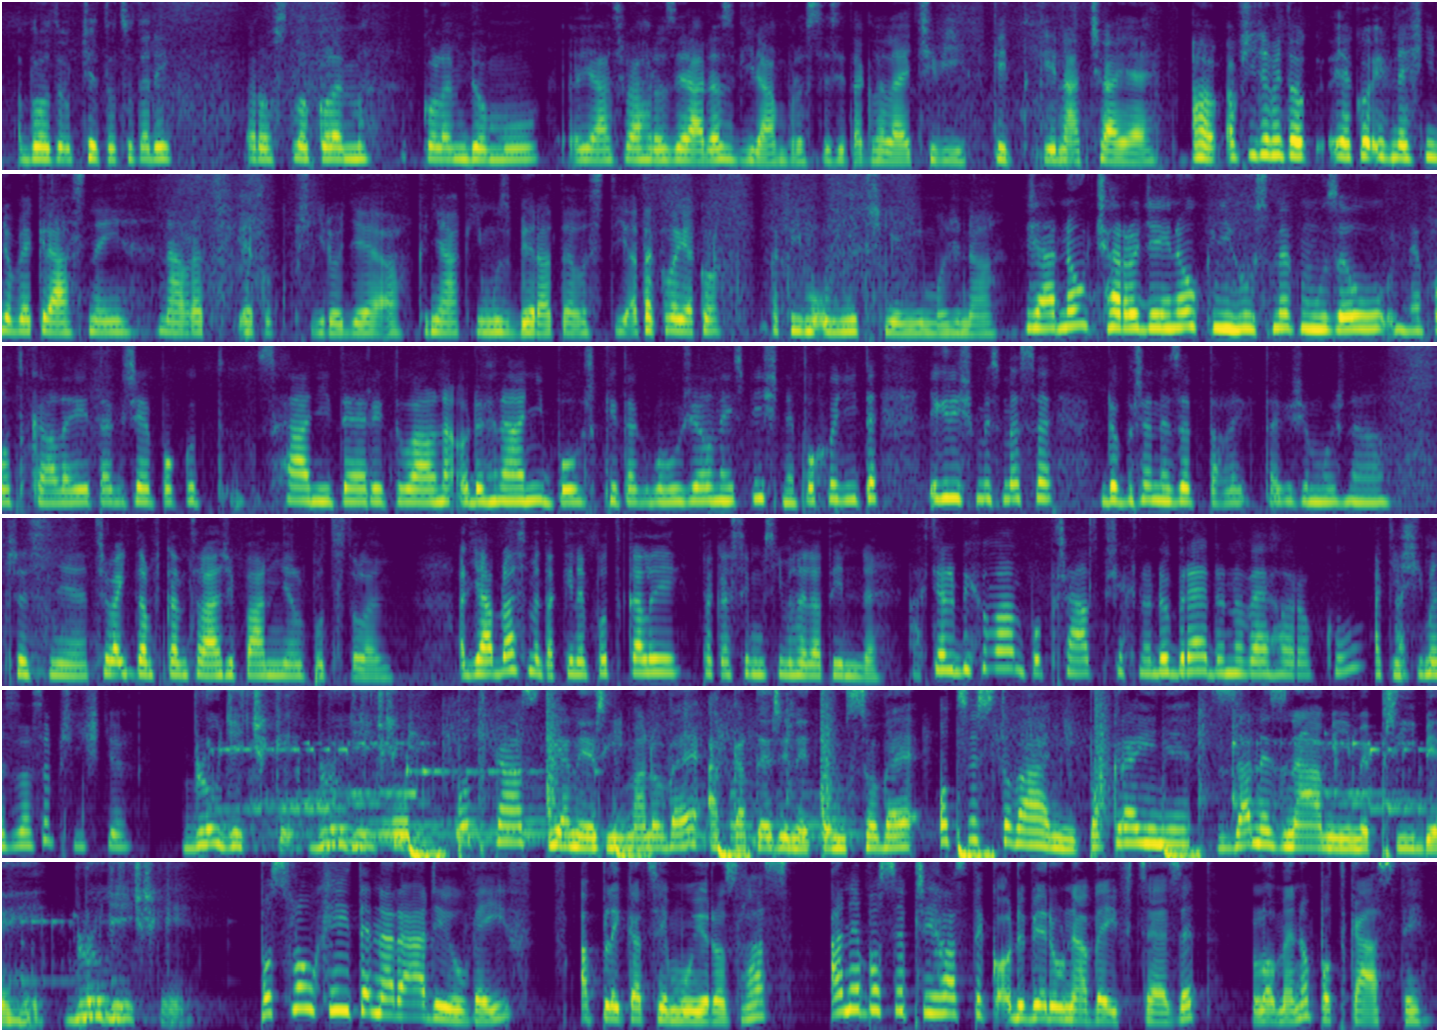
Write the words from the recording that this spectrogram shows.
a bylo to určitě to, co tady rostlo kolem, kolem domu. Já třeba hrozně ráda sbírám prostě si takhle léčivý kytky na čaje. A, a přijde mi to jako i v dnešní době krásný návrat jako k přírodě a k nějakému sběratelství a takový jako takovému uvnitřnění možná. Žádnou čarodějnou knihu jsme v muzeu nepotkali, takže pokud scháníte rituál na odehnání bouřky, tak bohužel nejspíš nepochodíte, i když my jsme se dobře nezeptali, takže možná... Přesně, třeba i tam v kanceláři pán měl pod stolem. A ďábla jsme taky nepotkali, tak asi musíme hledat jinde. A chtěli bychom vám popřát všechno dobré do nového roku. A těšíme a... se zase příště. Bludičky, bludičky. Podcast Jany Římanové a Kateřiny Tomsové o cestování po krajině za neznámými příběhy. Bludičky. Poslouchejte na rádiu Wave, v aplikaci Můj rozhlas, anebo se přihlaste k odběru na wave.cz lomeno podcasty.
